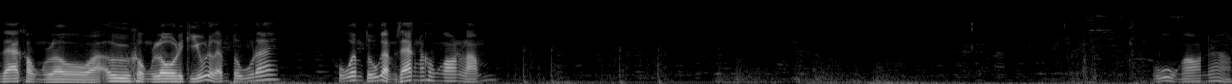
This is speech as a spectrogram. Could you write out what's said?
Ra khổng lồ à ừ khổng lồ thì cứu được em tú đấy. Hú em tú cảm giác nó không ngon lắm. U ngon à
